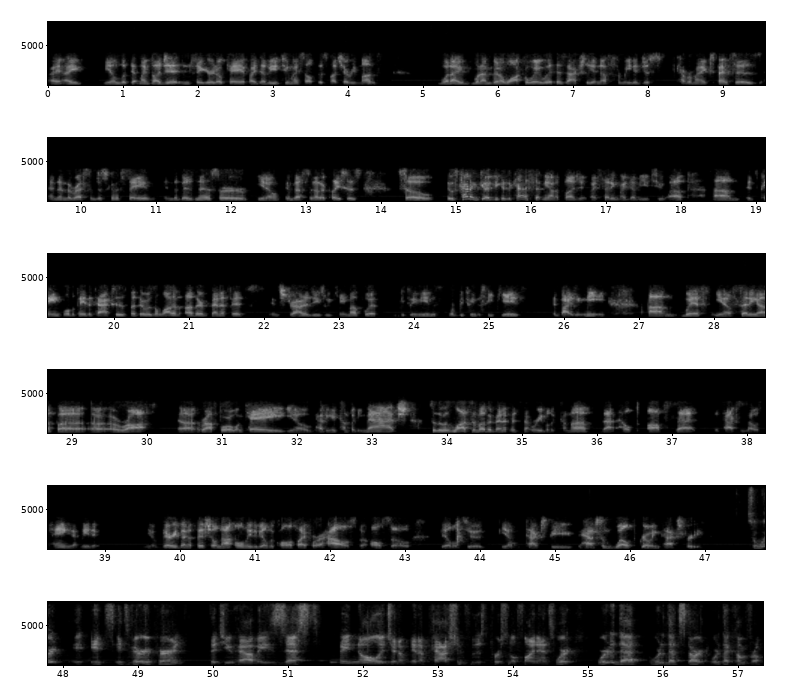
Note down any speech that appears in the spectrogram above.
i, I you know looked at my budget and figured okay if i w2 myself this much every month what i what i'm going to walk away with is actually enough for me to just cover my expenses and then the rest i'm just going to save in the business or you know invest in other places so it was kind of good because it kind of set me on a budget by setting my W 2 up. Um, it's painful to pay the taxes, but there was a lot of other benefits and strategies we came up with between me and the, or between the CPAs advising me um, with, you know, setting up a, a, a Roth, uh, Roth 401k, you know, having a company match. So there was lots of other benefits that were able to come up that helped offset the taxes I was paying that made it you know very beneficial not only to be able to qualify for a house but also be able to you know tax free have some wealth growing tax free so where it, it's it's very apparent that you have a zest a knowledge and a, and a passion for this personal finance. Where where did that where did that start? Where did that come from?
